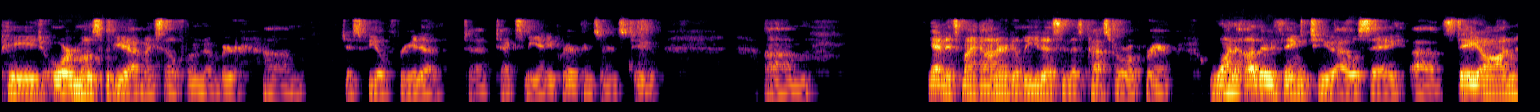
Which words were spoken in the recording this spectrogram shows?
page, or most of you have my cell phone number. Um, just feel free to to text me any prayer concerns too. Um, yeah, and it's my honor to lead us in this pastoral prayer. One other thing too, I will say, uh, stay on.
